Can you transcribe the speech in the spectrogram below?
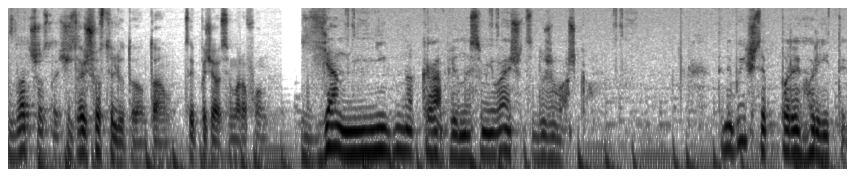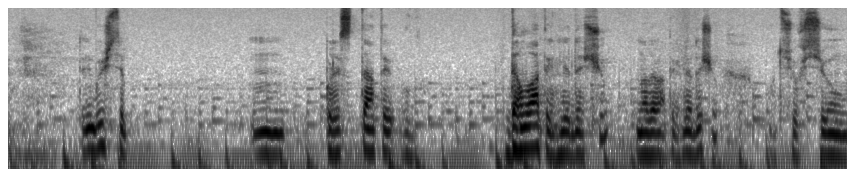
з 26 числа. 26 лютого там цей почався марафон. Я ні на краплю не сумніваюся, що це дуже важко. Ти не боїшся перегоріти, ти не боїшся перестати давати глядачу, надавати глядачу цю всю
